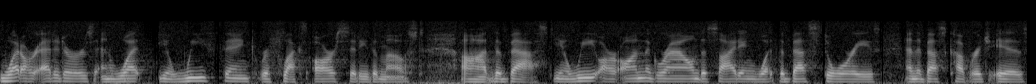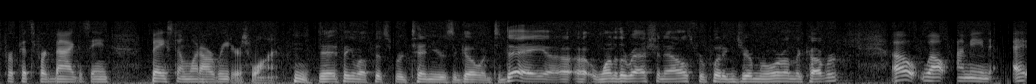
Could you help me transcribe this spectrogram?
what our editors and what you know we think reflects our city the most, uh, the best. You know, we are on the ground deciding what the best stories and the best coverage is for Pittsburgh Magazine based on what our readers want. Hmm. Yeah, think about Pittsburgh 10 years ago and today. Uh, uh, one of the rationales for putting Jim Rohr on the cover Oh, well, I mean, eh,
